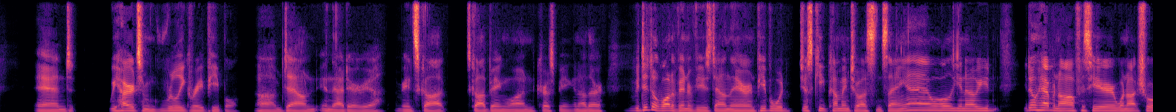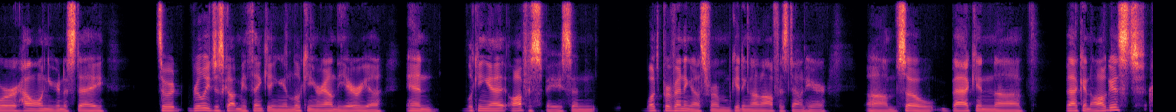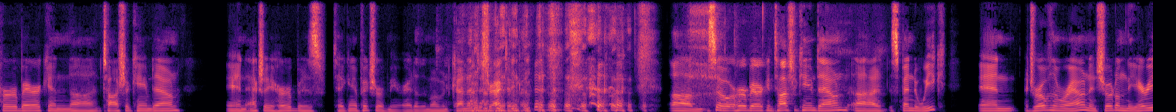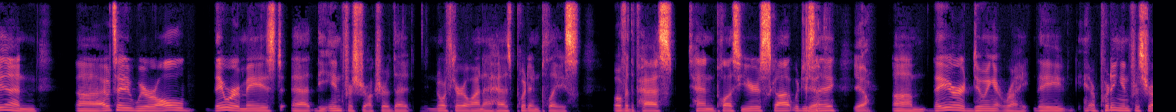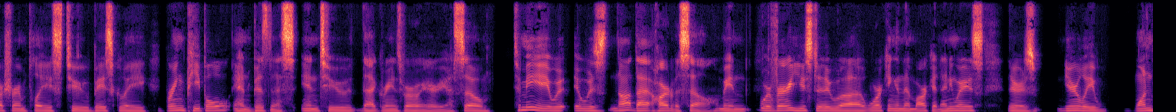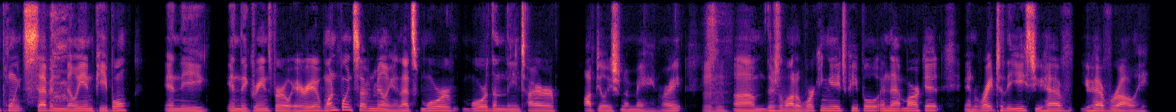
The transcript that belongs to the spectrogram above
and we hired some really great people um, down in that area. I mean, Scott Scott being one, Chris being another. We did a lot of interviews down there, and people would just keep coming to us and saying, "Eh, well, you know, you you don't have an office here. We're not sure how long you're going to stay." So it really just got me thinking and looking around the area and looking at office space and what's preventing us from getting an office down here. Um, so back in uh, back in August, Herb, Eric, and uh, Tasha came down. And actually, Herb is taking a picture of me right at the moment, kind of distracting. um, so Herb, Eric, and Tasha came down, uh, spend a week, and I drove them around and showed them the area. And uh, I would say we were all they were amazed at the infrastructure that North Carolina has put in place over the past ten plus years. Scott, would you Yeah. say? Yeah. um, they are doing it right. They are putting infrastructure in place to basically bring people and business into that Greensboro area. So to me, it, w- it was not that hard of a sell. I mean, we're very used to uh, working in that market, anyways. There's nearly 1.7 million people in the in the Greensboro area. 1.7 million. That's more more than the entire population of Maine, right? Mm-hmm. Um, there's a lot of working age people in that market, and right to the east you have you have Raleigh,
